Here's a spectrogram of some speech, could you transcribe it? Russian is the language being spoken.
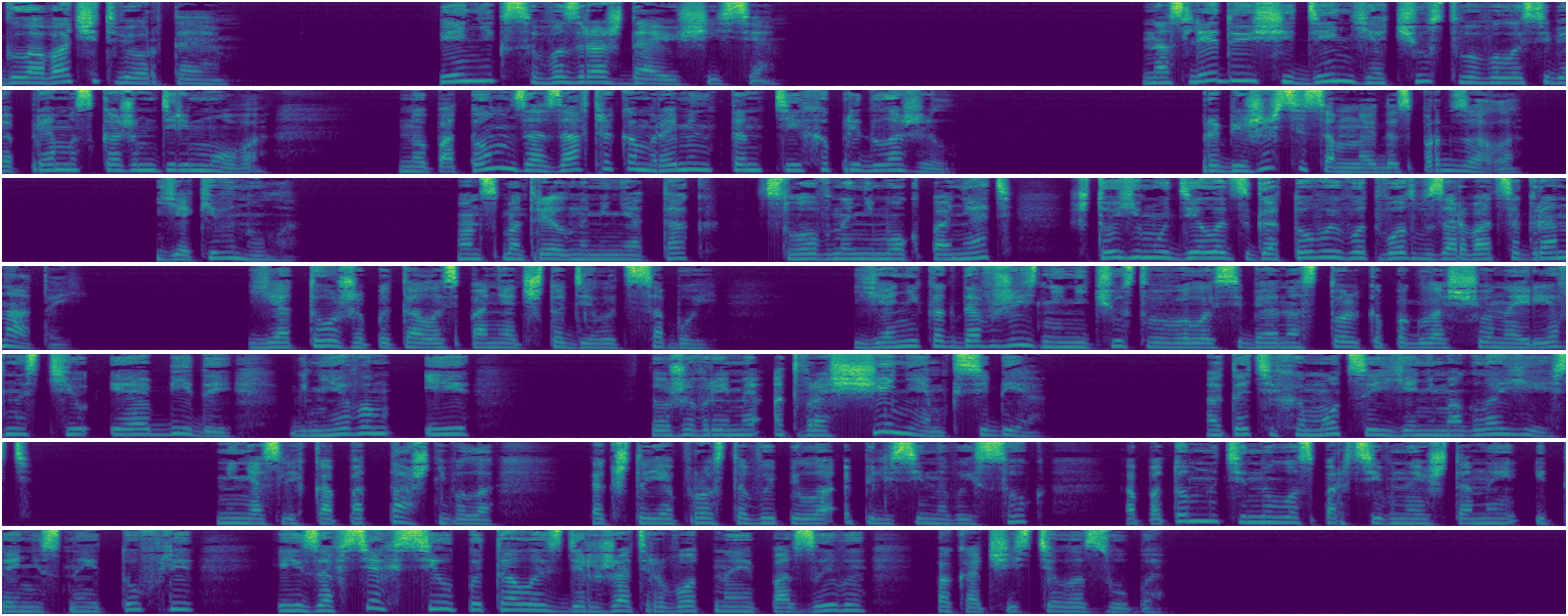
Глава четвертая. Феникс возрождающийся. На следующий день я чувствовала себя, прямо скажем, дерьмово, но потом за завтраком Ремингтон тихо предложил. «Пробежишься со мной до спортзала?» Я кивнула. Он смотрел на меня так, словно не мог понять, что ему делать с готовой вот-вот взорваться гранатой. Я тоже пыталась понять, что делать с собой — я никогда в жизни не чувствовала себя настолько поглощенной ревностью и обидой, гневом и... в то же время отвращением к себе. От этих эмоций я не могла есть. Меня слегка подташнивало, так что я просто выпила апельсиновый сок, а потом натянула спортивные штаны и теннисные туфли и изо всех сил пыталась держать рвотные позывы, пока чистила зубы.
